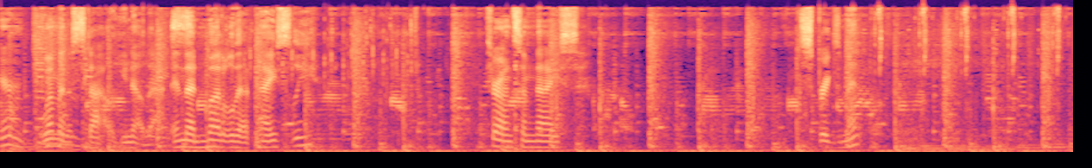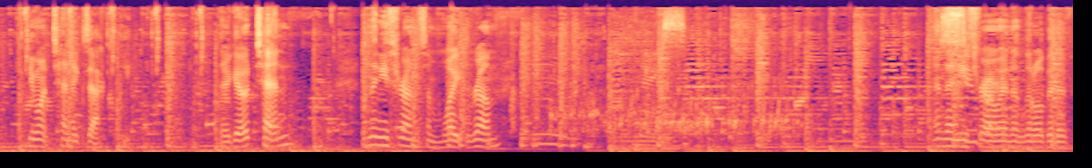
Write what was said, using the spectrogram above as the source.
You're a woman of style, you know that. And then muddle that nicely. Throw in some nice sprigs mint. You want 10 exactly. There you go, 10. And then you throw in some white rum. Nice. And then you throw in a little bit of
